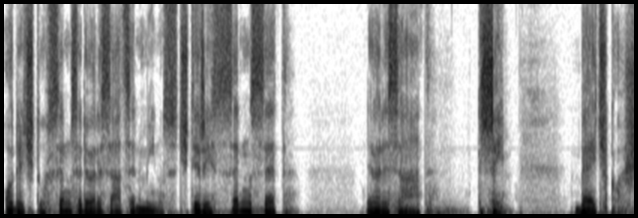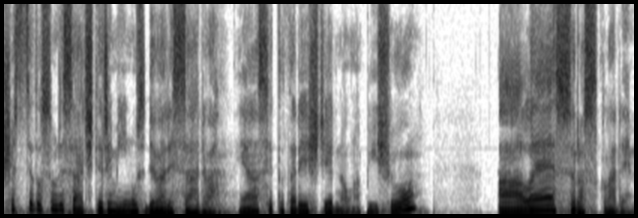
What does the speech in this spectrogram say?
odečtu. 797 minus 4, 793. Bčko 684 minus 92. Já si to tady ještě jednou napíšu, ale s rozkladem.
